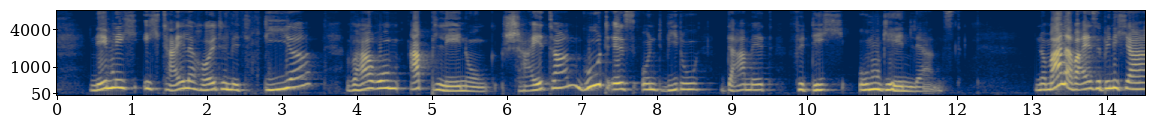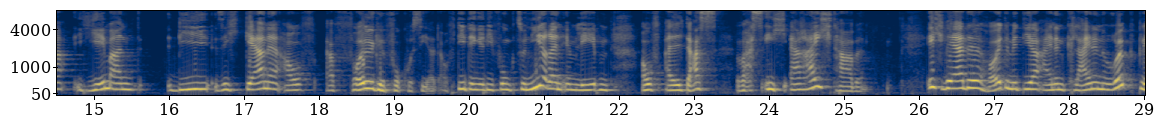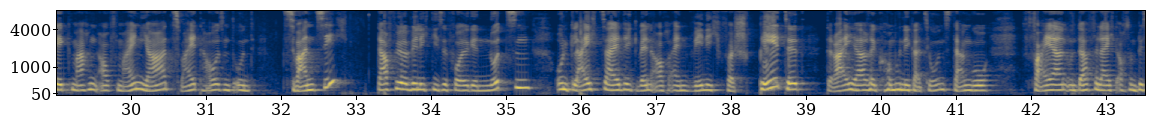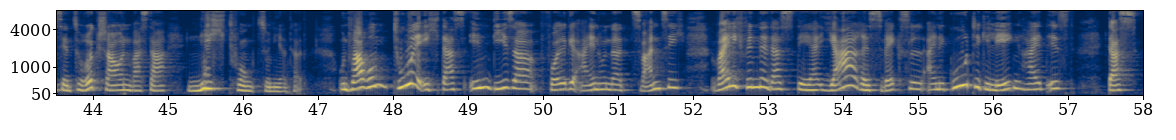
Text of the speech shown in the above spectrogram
Nämlich, ich teile heute mit dir, warum Ablehnung, Scheitern gut ist und wie du damit für dich umgehen lernst. Normalerweise bin ich ja jemand, die sich gerne auf Erfolge fokussiert, auf die Dinge, die funktionieren im Leben, auf all das, was ich erreicht habe. Ich werde heute mit dir einen kleinen Rückblick machen auf mein Jahr 2020. Dafür will ich diese Folge nutzen und gleichzeitig, wenn auch ein wenig verspätet, drei Jahre Kommunikationstango feiern und da vielleicht auch so ein bisschen zurückschauen, was da nicht funktioniert hat. Und warum tue ich das in dieser Folge 120? Weil ich finde, dass der Jahreswechsel eine gute Gelegenheit ist, das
